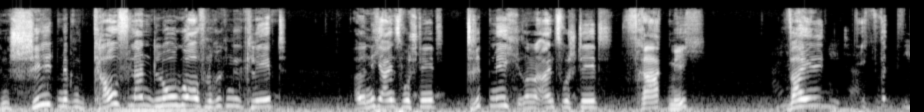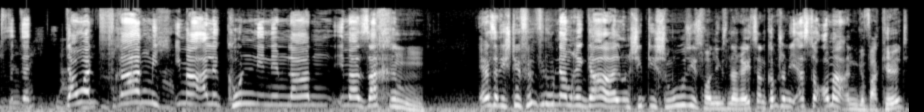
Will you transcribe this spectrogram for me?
ein Schild mit dem Kaufland-Logo auf den Rücken geklebt? Also nicht eins, wo steht, tritt mich, sondern eins, wo steht, frag mich. Weil ich, dauernd fragen mich immer alle Kunden in dem Laden immer Sachen. Ernsthaft, ich stehe fünf Minuten am Regal und schieb die Schmusis von links nach rechts. Dann kommt schon die erste Oma angewackelt.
